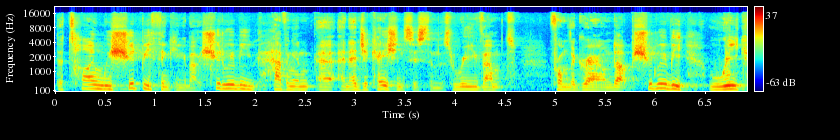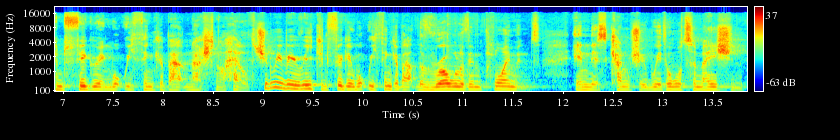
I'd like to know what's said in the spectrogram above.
the time we should be thinking about should we be having an, uh, an education system that's revamped from the ground up? Should we be reconfiguring what we think about national health? Should we be reconfiguring what we think about the role of employment in this country with automation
